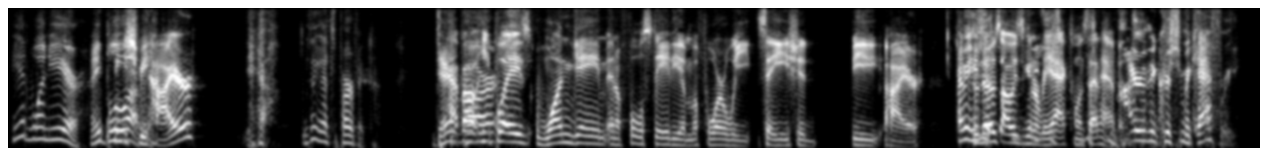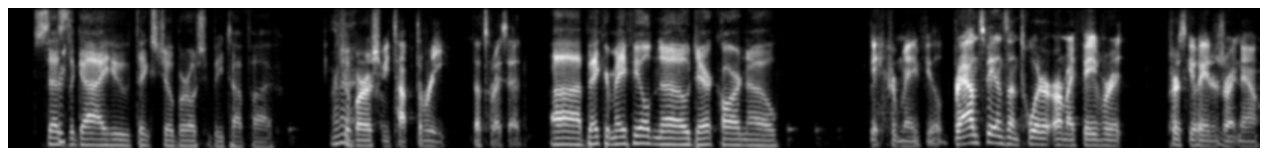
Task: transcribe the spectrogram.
He had one year. and He blew he up. should be higher. Yeah. I think that's perfect. Derek How about he plays one game in a full stadium before we say he should be higher? I mean, Who knows just- how he's going to he's react once he's that happens? Higher than Christian McCaffrey. says the guy who thinks Joe Burrow should be top five. I Joe. Burrow should be top three. That's what I said. Uh, Baker Mayfield, no. Derek Carr, no. Baker Mayfield. Browns fans on Twitter are my favorite Prisco haters right now.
